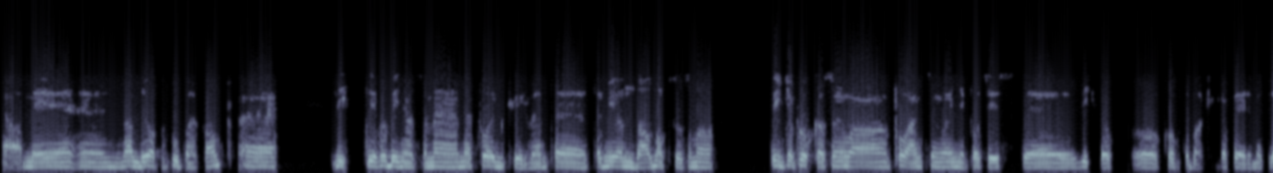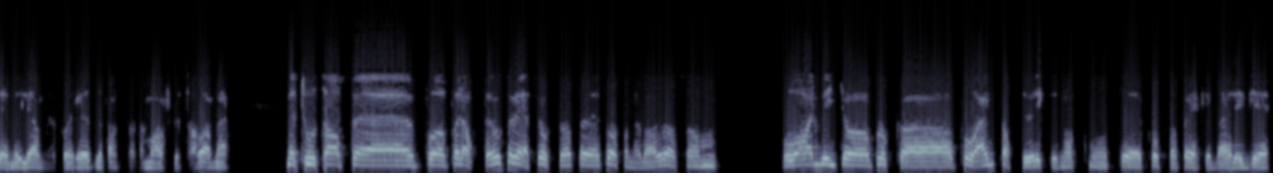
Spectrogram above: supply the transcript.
Ja, med en veldig åpen fotballkamp. Eh, litt i forbindelse med, med formkurven til, til Mjøndalen også, som har begynt å plukke som var poeng som vi var inne på sist. Det er viktig å, komme tilbake fra ferie med 3-0 hjemme for at de avslutta med, med to tap eh, på, på rappet. Og så vet vi også at et Åsane-lag som òg har begynt å plukke poeng, tapte jo riktignok mot eh, Koppa på Ekeberg eh,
